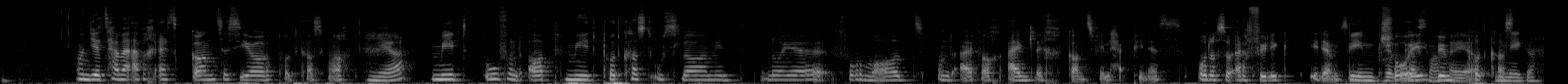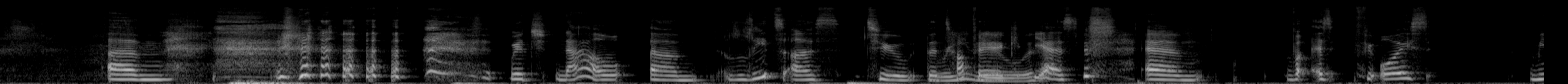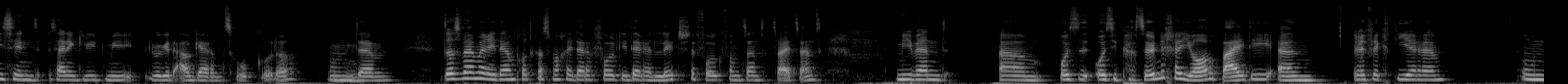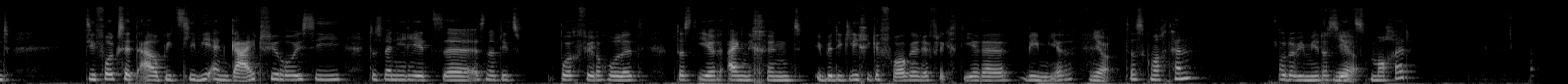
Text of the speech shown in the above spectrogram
Und jetzt haben wir einfach ein ganzes Jahr Podcast gemacht. Ja. Mit Auf und Ab, mit Podcast auslassen, mit neuen Format und einfach eigentlich ganz viel Happiness oder so Erfüllung in dem Sinne. Beim Podcast machen, beim ja. Podcast. Mega. Um, which now um, leads us to the topic. Review. Yes. Um, es, für uns, wir sind einige Leute, wir schauen auch gerne zurück, oder? Und Mhm. ähm, das werden wir in diesem Podcast machen, in dieser Folge, in dieser letzten Folge von 2022. Wir werden ähm, unsere, unsere persönlichen Jahre beide ähm, reflektieren und die Folge sollte auch ein bisschen wie ein Guide für euch sein, dass wenn ihr jetzt äh, ein Notizbuch für holt, dass ihr eigentlich könnt über die gleichen Fragen reflektieren wie wir Ja. das gemacht haben. Oder wie wir das Ja. jetzt machen.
